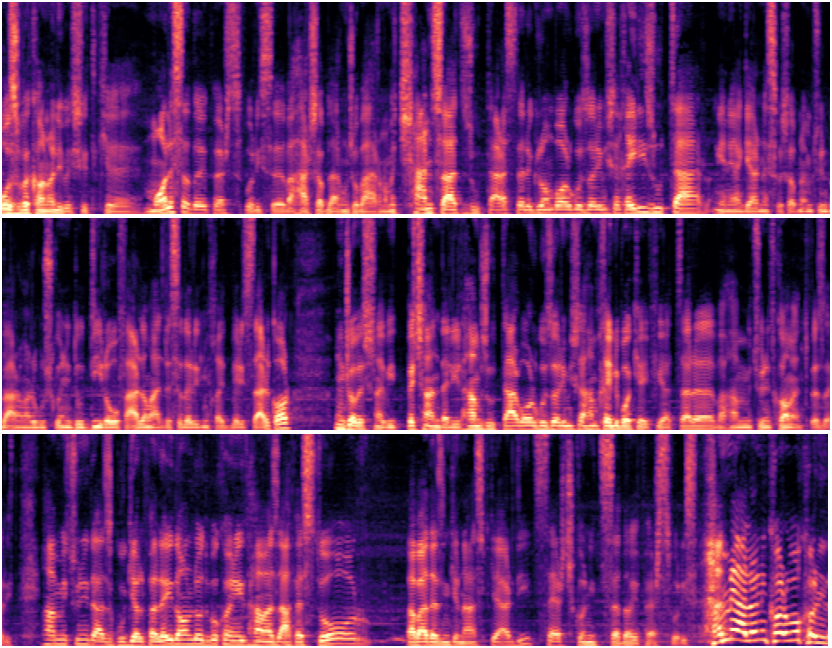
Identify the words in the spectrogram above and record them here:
عضو کانالی بشید که مال صدای پرسپولیسه و هر شب در اونجا برنامه چند ساعت زودتر از تلگرام بارگذاری میشه. خیلی زودتر. یعنی اگر نصف شب نمی‌تونید برنامه رو گوش کنید و دیره و فردا مدرسه دارید می‌خواید برید سر کار اونجا بشنوید. به چند دلیل. هم زودتر بارگذاری میشه هم خیلی با کیفیت تره و هم می‌تونید کامنت بذارید. هم می‌تونید از Google Play دانلود بکنید هم از App Store و بعد از اینکه نصب کردید سرچ کنید صدای پرسپولیس. همین الان این کارو بکنید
